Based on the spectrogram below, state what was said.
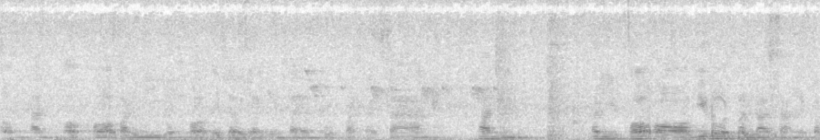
สองท่านก็ขอบารมีหลวงพ่อพระเจ้าใหญ่ยังแปลงปลูกปักษาสารท่านอดีตพออวิโรธบรรดาศักดิ์และก็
